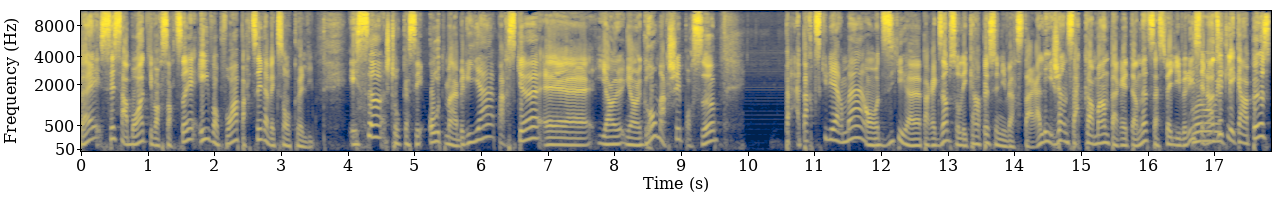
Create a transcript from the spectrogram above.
ben c'est sa boîte qui va ressortir et il va pouvoir partir avec son colis. Et ça, je trouve que c'est hautement brillant parce que euh, il y, y, a un gros marché pour ça particulièrement, on dit, euh, par exemple, sur les campus universitaires. Les jeunes, ça commande par Internet, ça se fait livrer. c'est rendu que les campus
